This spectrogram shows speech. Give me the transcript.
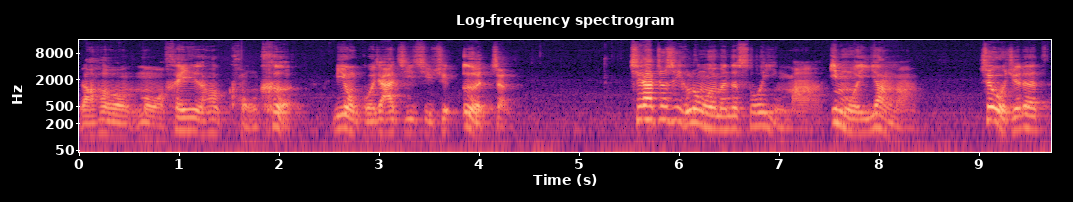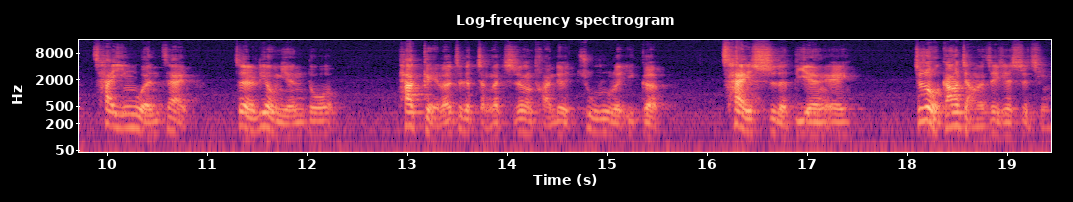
然后抹黑，然后恐吓，利用国家机器去恶整，其实他就是一个论文门的缩影嘛，一模一样嘛。所以我觉得蔡英文在这六年多，他给了这个整个执政团队注入了一个蔡氏的 DNA。就是我刚刚讲的这些事情，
